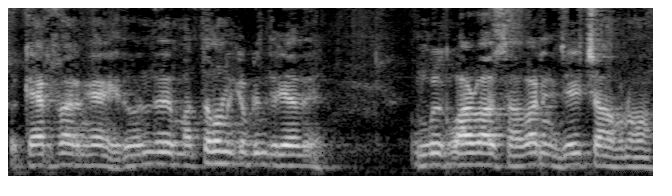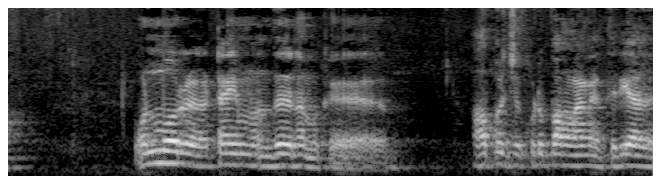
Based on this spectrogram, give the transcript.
ஸோ கேர்ஃபாக இருங்க. இது வந்து மற்றவனுக்கு எப்படின்னு தெரியாது. உங்களுக்கு வாழ்வாசாவா நீங்கள் ஜெயிச்சாகணும். ஒன் மோர் டைம் வந்து நமக்கு ஆப்பர்ச்சுனிட்டி கொடுப்பாங்களான்னு எனக்கு தெரியாது.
